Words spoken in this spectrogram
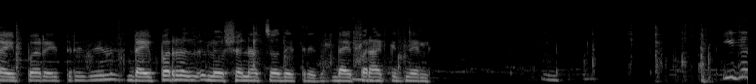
ಡೈಪರ್ ಐತ್ರಿ ಇದೇನು ಡೈಪರ್ ಲೋಷನ್ ಹಚ್ಚೋದೈತ್ರಿ ಇದು. ಡೈಪರ್ ಹಾಕಿದ್ಮೇಲೆ ಇದು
